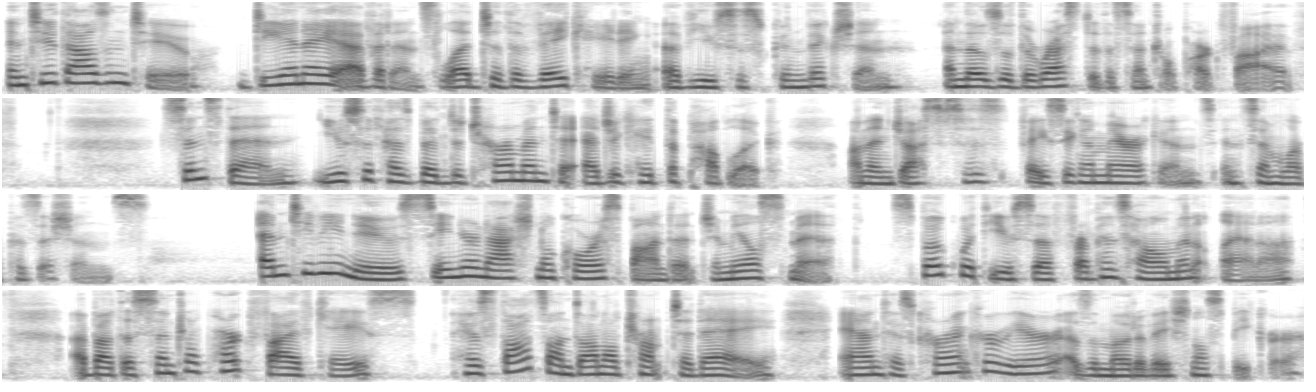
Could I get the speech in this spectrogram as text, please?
In 2002, DNA evidence led to the vacating of Yusef's conviction and those of the rest of the Central Park Five. Since then, Yusef has been determined to educate the public on injustices facing Americans in similar positions. MTV News senior national correspondent Jamil Smith spoke with Yusef from his home in Atlanta about the Central Park Five case, his thoughts on Donald Trump today, and his current career as a motivational speaker.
